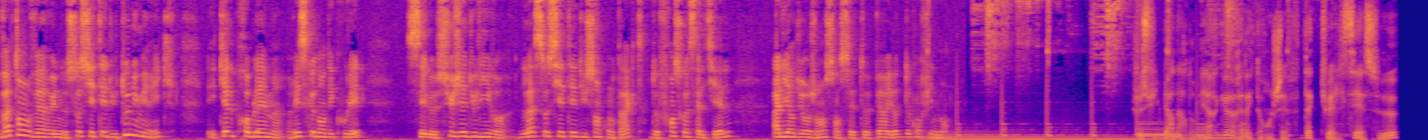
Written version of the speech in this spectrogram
Va-t-on vers une société du tout numérique et quels problèmes risquent d'en découler? C'est le sujet du livre La société du sans contact de François Saltiel, à lire d'urgence en cette période de confinement. Je suis Bernard Domergue, rédacteur en chef d'Actuel CSE,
